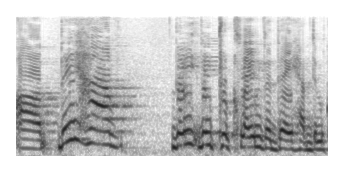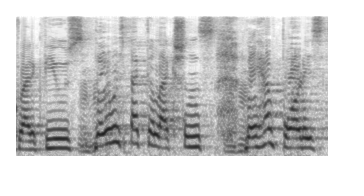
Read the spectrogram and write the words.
uh, they have they, they proclaim that they have democratic views, mm-hmm. they respect elections, mm-hmm. they have parties,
